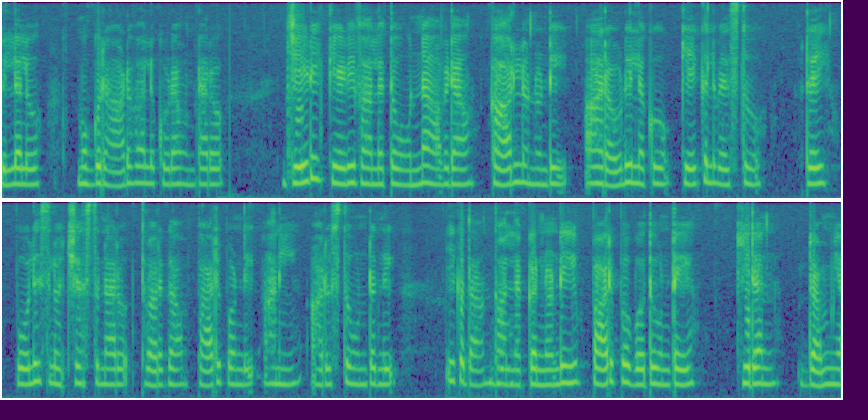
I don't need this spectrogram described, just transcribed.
పిల్లలు ముగ్గురు ఆడవాళ్ళు కూడా ఉంటారు. జేడి కేడి వాళ్ళతో ఉన్న ఆవిడ కారులో నుండి ఆ రౌడీలకు కేకలు వేస్తూ రే పోలీసులు వచ్చేస్తున్నారు. త్వరగా పారిపోండి అని అరుస్తూ ఉంటుంది. ఇక దాంతో వాళ్ళు అక్కడి నుండి పారిపోబోతూ ఉంటే కిరణ్ రమ్య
